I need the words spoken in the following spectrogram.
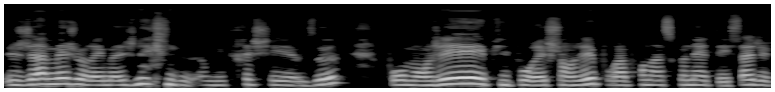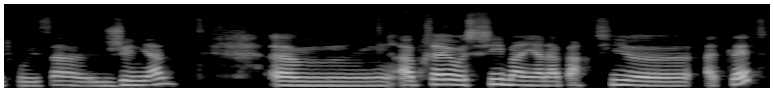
jamais j'aurais imaginé qu'ils nous inviteraient chez eux pour manger et puis pour échanger, pour apprendre à se connaître. Et ça, j'ai trouvé ça euh, génial. Euh, après aussi, ben il y a la partie athlète,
